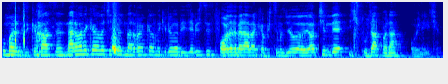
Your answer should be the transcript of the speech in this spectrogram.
Umarım bizi kırmazsınız. Mervan'ın kanalına çekiyoruz. Mervan'ın kanalındaki videoları izleyebilirsiniz. Orada da beraber kapıştığımız videolar oluyor. Şimdi hiç uzatmadan oyuna geçelim.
